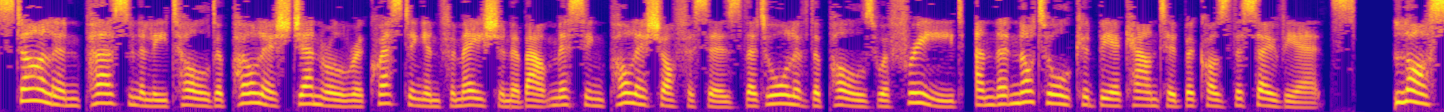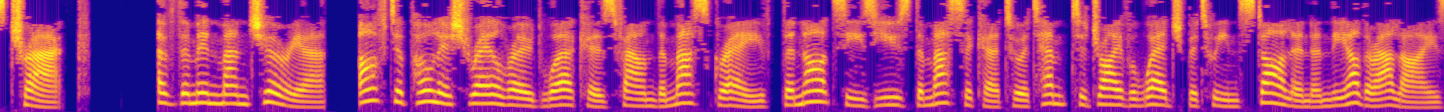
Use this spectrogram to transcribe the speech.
Stalin personally told a Polish general requesting information about missing Polish officers that all of the Poles were freed, and that not all could be accounted because the Soviets lost track of them in Manchuria. After Polish railroad workers found the mass grave, the Nazis used the massacre to attempt to drive a wedge between Stalin and the other Allies,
